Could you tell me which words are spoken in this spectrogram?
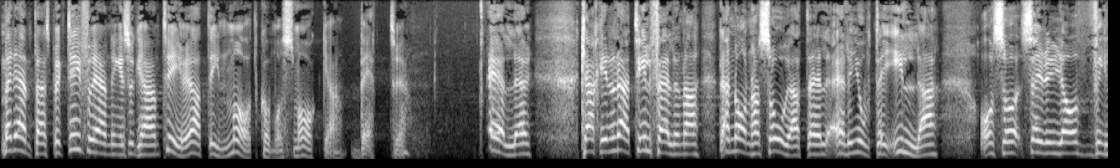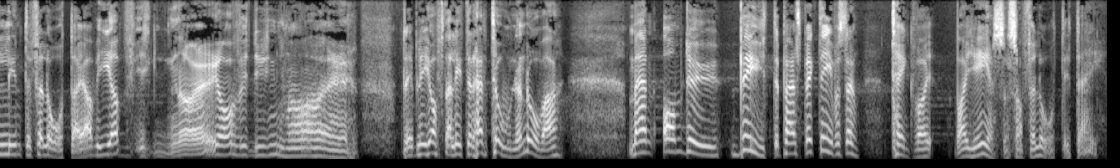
Med den perspektivförändringen så garanterar jag att din mat kommer att smaka bättre. Eller kanske i de där tillfällena där någon har sårat eller, eller gjort dig illa och så säger du, jag vill inte förlåta. Jag, jag, nej, jag, nej. Det blir ofta lite den tonen då. va. Men om du byter perspektiv och säger, tänk vad, vad Jesus har förlåtit dig.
